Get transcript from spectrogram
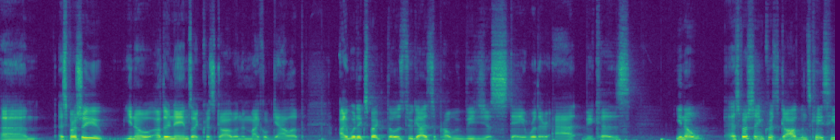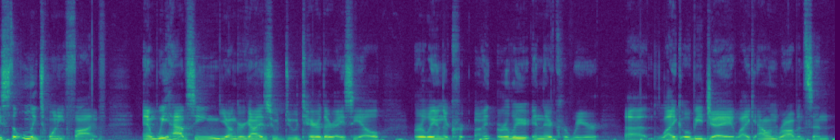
Um, especially, you know, other names like Chris Godwin and Michael Gallup. I would expect those two guys to probably just stay where they're at because, you know, especially in Chris Godwin's case, he's still only 25. And we have seen younger guys who do tear their ACL early in their early in their career, uh, like OBJ, like Allen Robinson.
